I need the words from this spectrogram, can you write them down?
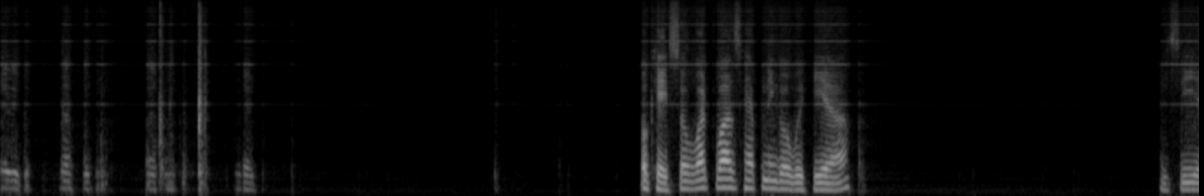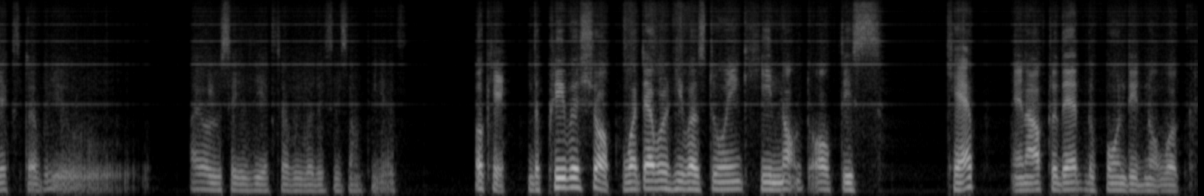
There we go. That's it. Okay, so what was happening over here? ZXW, I always say ZXW, but this is something else. Okay, the previous shop, whatever he was doing, he knocked off this cap and after that the phone did not work.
